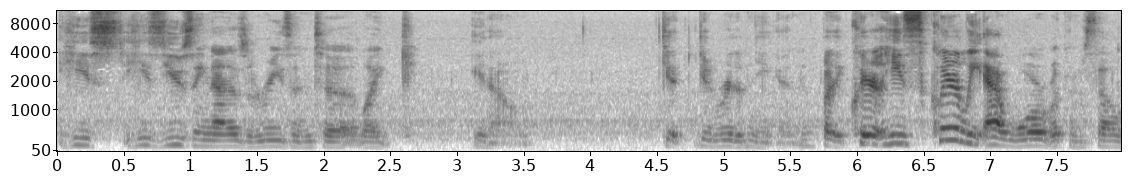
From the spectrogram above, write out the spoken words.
he's he's using that as a reason to like, you know, get get rid of Negan. But clear he's clearly at war with himself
